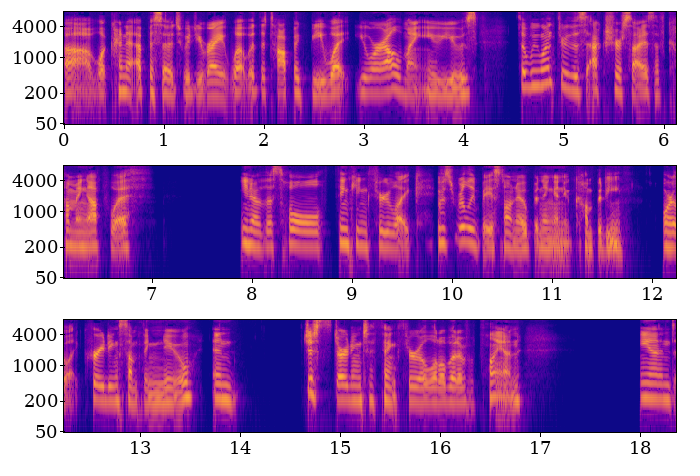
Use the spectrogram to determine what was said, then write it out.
Uh, what kind of episodes would you write? What would the topic be? What URL might you use? So we went through this exercise of coming up with, you know, this whole thinking through like it was really based on opening a new company or like creating something new and just starting to think through a little bit of a plan. And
